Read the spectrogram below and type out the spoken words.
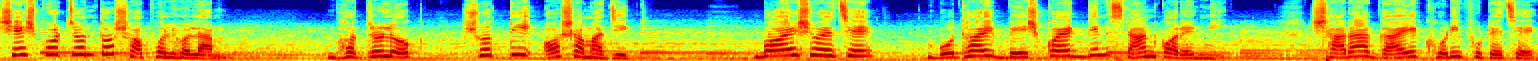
শেষ পর্যন্ত সফল হলাম। ভদ্রলোক সত্যি অসামাজিক। বয়স হয়েছে, বোধহয় বেশ কয়েকদিন স্নান করেননি। সারা গায়ে খড়ি ফুটেছে।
